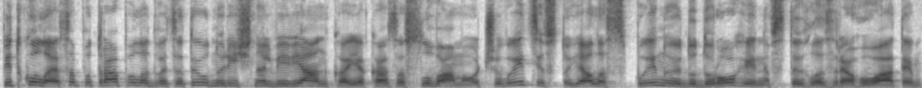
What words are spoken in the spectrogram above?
Під колеса потрапила 21-річна львів'янка, яка, за словами очевидців, стояла спиною до дороги і не встигла зреагувати.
